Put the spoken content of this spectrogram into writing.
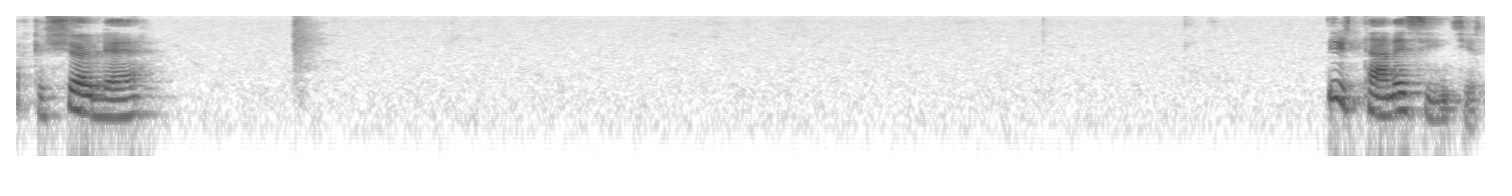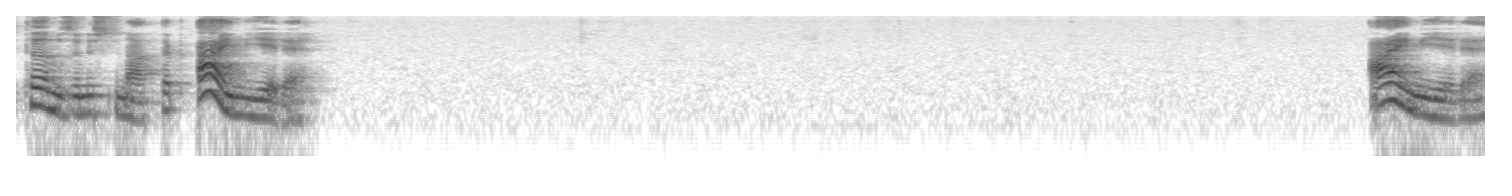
Bakın şöyle bir tane zincir. Tığımızın üstüne attık. Aynı yere. Aynı yere.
